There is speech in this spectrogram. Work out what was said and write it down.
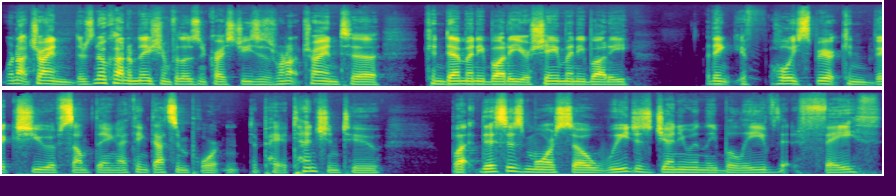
we're not trying, there's no condemnation for those in Christ Jesus. We're not trying to condemn anybody or shame anybody. I think if Holy Spirit convicts you of something, I think that's important to pay attention to. But this is more so we just genuinely believe that faith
